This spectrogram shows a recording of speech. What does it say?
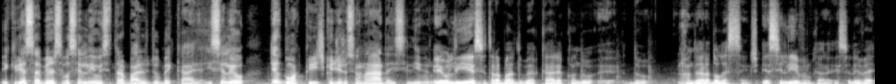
E queria saber se você leu esse trabalho do Beccaria. E se leu, tem alguma crítica direcionada a esse livro? Eu li esse trabalho do Beccaria quando, eh, do, quando eu era adolescente. Esse livro, cara, esse livro é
